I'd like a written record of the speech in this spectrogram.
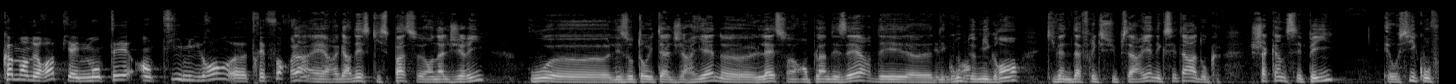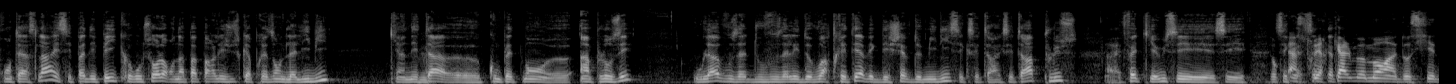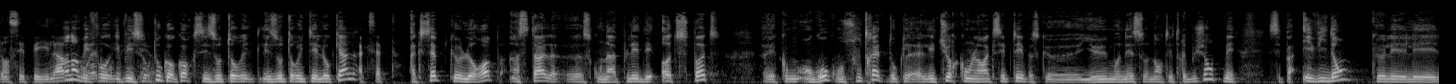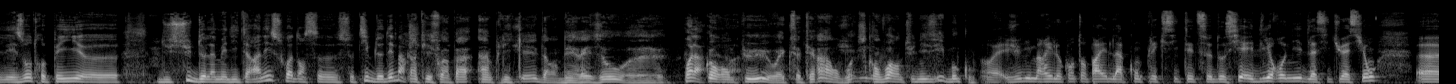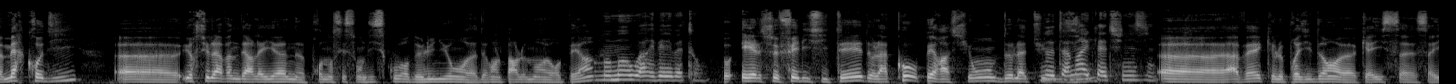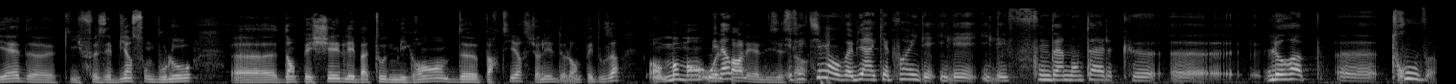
comme en Europe, il y a une montée anti-migrants très forte. Voilà, hein. et regardez ce qui se passe en Algérie, où les autorités algériennes laissent en plein désert des, des groupes de migrants qui viennent d'Afrique subsaharienne, etc. Donc chacun de ces pays est aussi confronté à cela, et ce pas des pays qui roulent sur l'or. On n'a pas parlé jusqu'à présent de la Libye, qui est un État euh, complètement euh, implosé, où là, vous, vous, allez devoir traiter avec des chefs de milice, etc., etc., plus le fait qu'il y a eu ces... ces Donc instruire calmement un dossier dans ces pays-là... Non, non, mais il faut... Et puis surtout qu'encore que ces autorités, les autorités locales acceptent, acceptent que l'Europe installe euh, ce qu'on a appelé des hotspots, en gros qu'on sous-traite. Donc les Turcs ont l'ont accepté parce qu'il y a eu monnaie sonnante et trébuchante, mais c'est pas évident que les, autres pays euh, du sud de la Méditerranée soient dans ce, type de démarche. Quand ils ne soient pas impliqués dans des réseaux euh, corrompus, ou etc. ce qu'on voit en Tunisie, beaucoup. Julie-Marie Lecomte, on parlait de la complexité de ce dossier et de l'ironie de la situation. Euh, mercredi, euh, Ursula von der Leyen prononçait son discours de l'Union euh, devant le Parlement européen. Au moment où arrivaient les bateaux. Et elle se félicitait de la coopération de la Tunisie. Notamment avec la Tunisie. Euh, avec le président Kaïs Saïed qui faisait bien son boulot d'empêcher les bateaux de migrants de partir sur l'île de Lampedusa. Au moment où elle parlait, elle disait ça. Effectivement, on voit bien à quel point il est, il est, il est fondamental que l'Europe trouve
